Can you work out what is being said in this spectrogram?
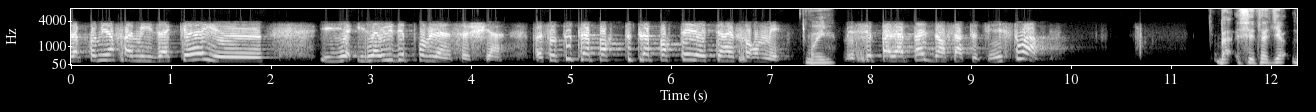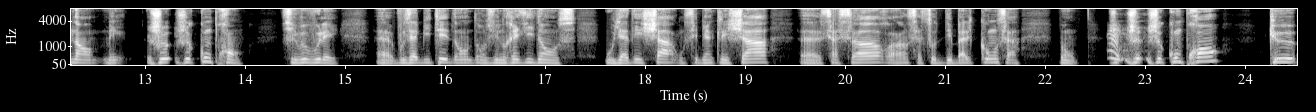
la, première famille d'accueil il, a eu des problèmes, ce chien. De toute façon, toute la, toute la portée a été réformée. Oui. Mais c'est pas la peine d'en faire toute une histoire. Bah, c'est-à-dire, non, mais je, je, comprends, si vous voulez. Euh, vous habitez dans, dans, une résidence où il y a des chats. On sait bien que les chats, euh, ça sort, hein, ça saute des balcons, ça. Bon, je, je, comprends que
